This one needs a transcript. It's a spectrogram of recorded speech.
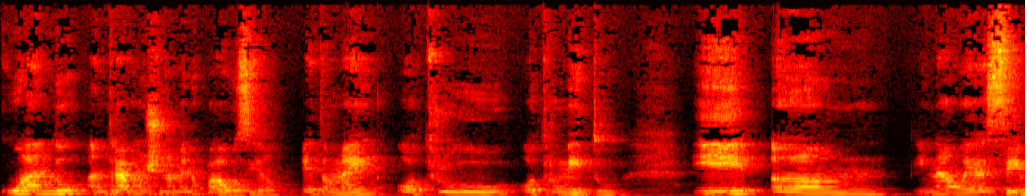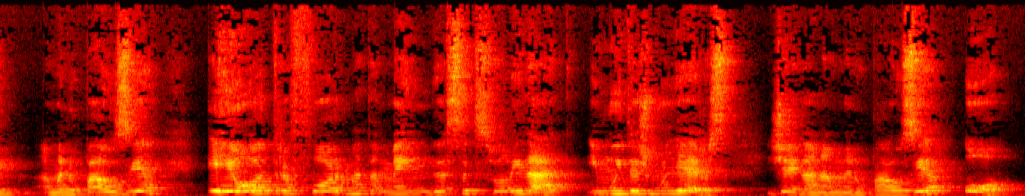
quando entramos na menopausia. É também outro, outro mito. E, um, não é assim. A menopausia é outra forma também da sexualidade. E muitas mulheres chegam na menopausia ou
